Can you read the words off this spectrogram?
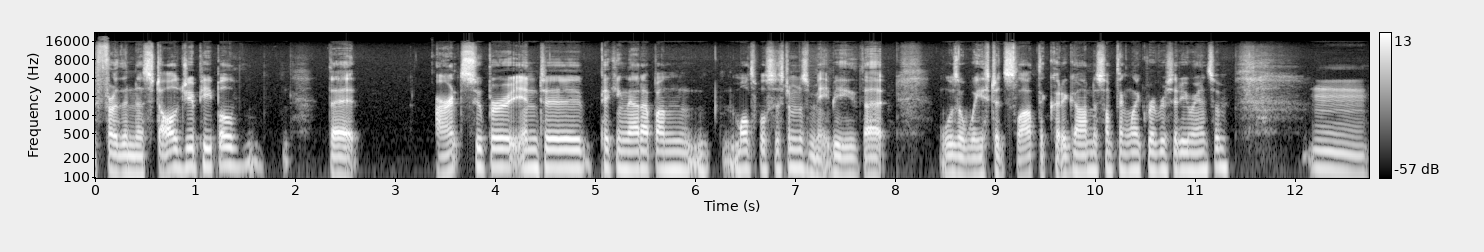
for the nostalgia people that aren't super into picking that up on multiple systems, maybe that was a wasted slot that could have gone to something like River City Ransom. Mm,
